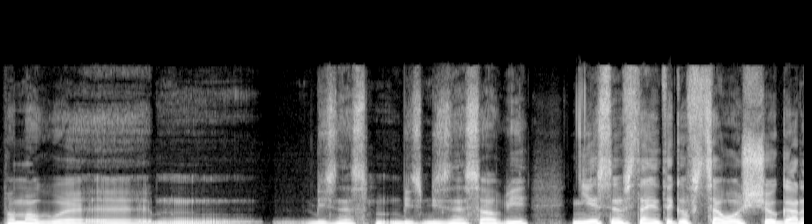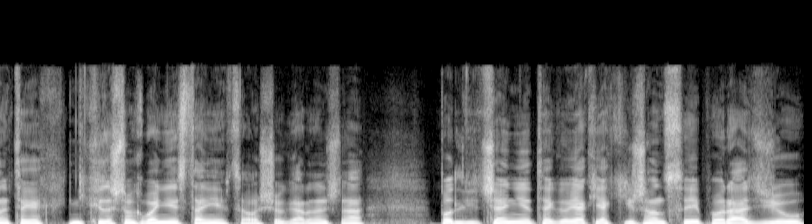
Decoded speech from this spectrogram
pomogły y, biznes, biznesowi. Nie jestem w stanie tego w całości ogarnąć, tak jak nikt zresztą chyba nie jest w stanie w całości ogarnąć na podliczenie tego, jak jaki rząd sobie poradził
